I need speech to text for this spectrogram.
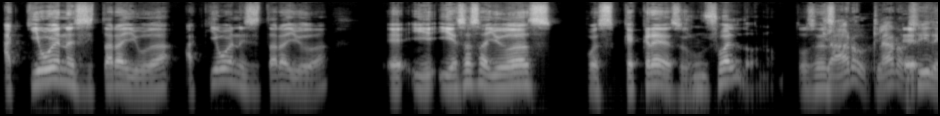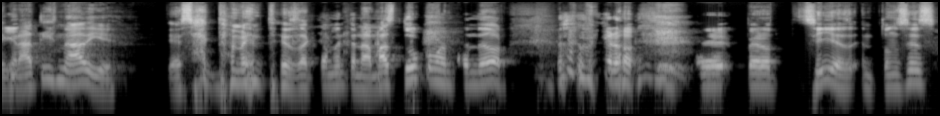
aquí voy a necesitar ayuda, aquí voy a necesitar ayuda. Eh, y, y, esas ayudas pues, ¿qué crees? Es un sueldo, ¿no? Entonces, claro, claro, eh, sí, de gratis nadie. Exactamente, exactamente, nada más tú como emprendedor. pero, eh, pero sí, entonces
